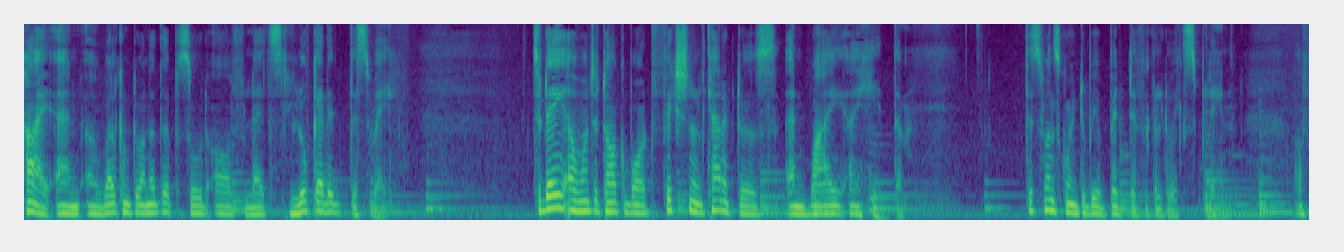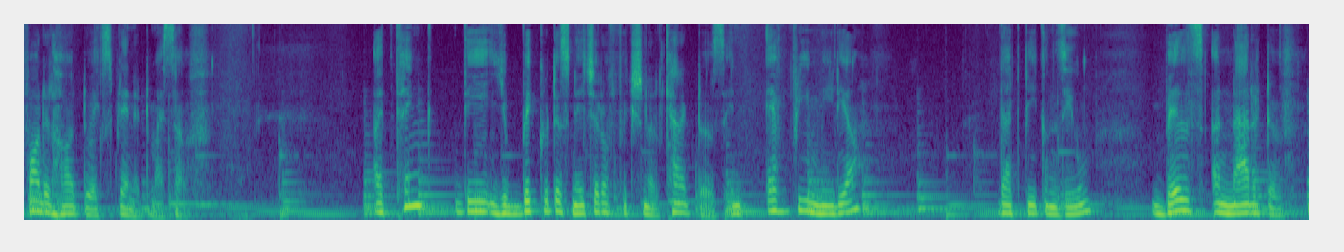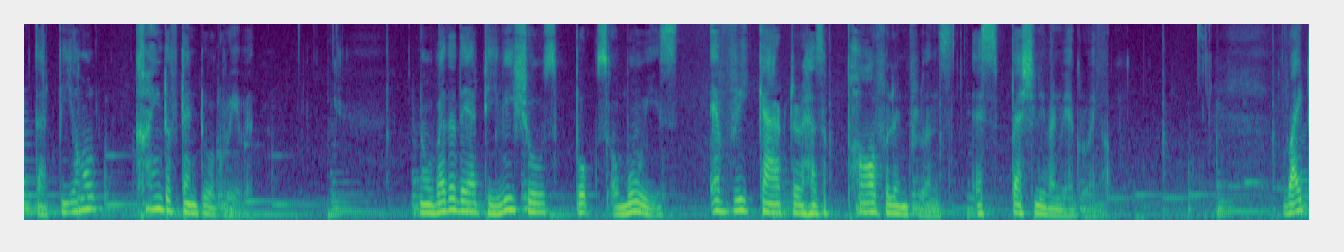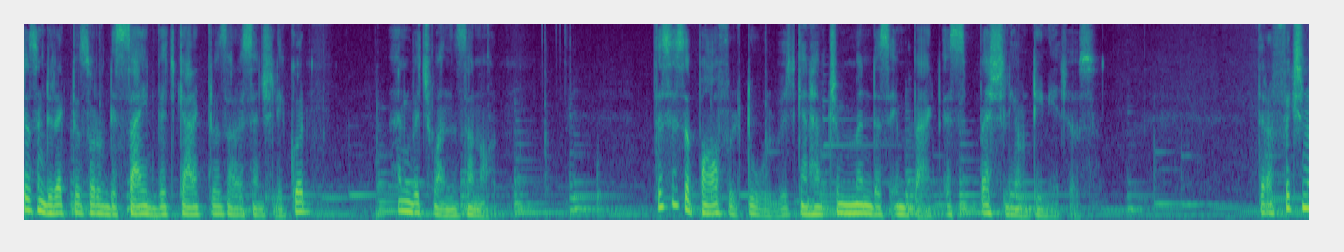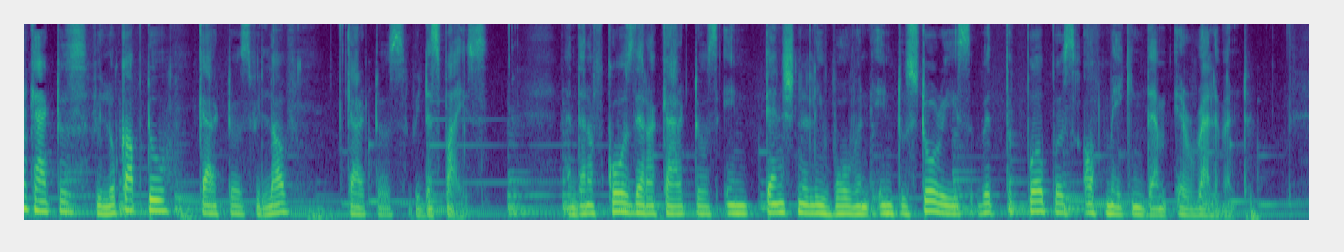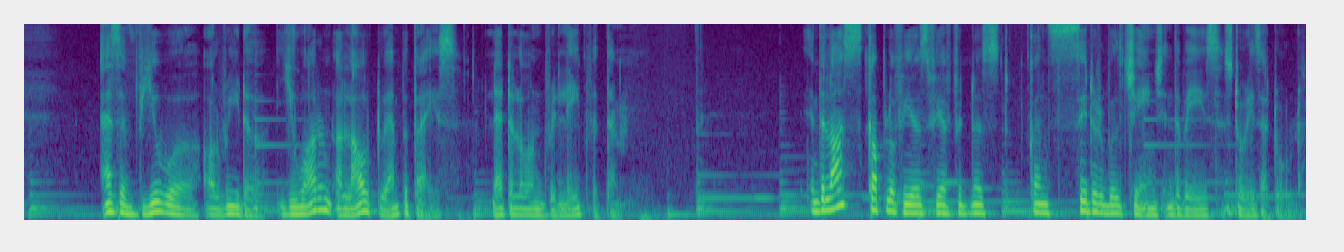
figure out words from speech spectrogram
Hi, and uh, welcome to another episode of Let's Look at It This Way. Today, I want to talk about fictional characters and why I hate them. This one's going to be a bit difficult to explain. I found it hard to explain it myself. I think the ubiquitous nature of fictional characters in every media that we consume builds a narrative that we all kind of tend to agree with. Now, whether they are TV shows, books, or movies, every character has a powerful influence, especially when we are growing up. Writers and directors sort of decide which characters are essentially good and which ones are not. This is a powerful tool which can have tremendous impact, especially on teenagers. There are fictional characters we look up to, characters we love, characters we despise. And then, of course, there are characters intentionally woven into stories with the purpose of making them irrelevant. As a viewer or reader, you aren't allowed to empathize, let alone relate with them. In the last couple of years, we have witnessed considerable change in the ways stories are told.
